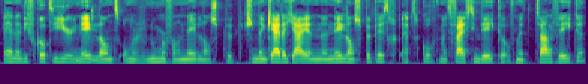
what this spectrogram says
En eh, die verkoopt hij hier in Nederland onder de noemer van een Nederlandse pup. Dus dan denk jij dat jij een, eh, Nederlandse pup heeft, hebt gekocht met 15 weken of met 12 weken.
